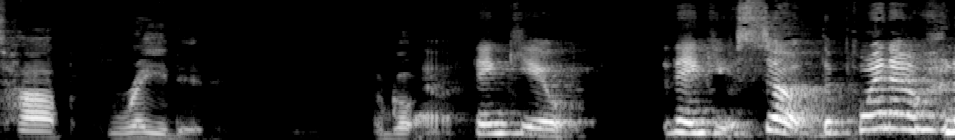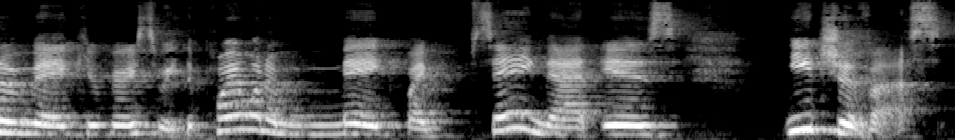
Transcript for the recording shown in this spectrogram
top rated. Go. Thank you. Thank you. So the point I want to make, you're very sweet. The point I want to make by saying that is each of us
